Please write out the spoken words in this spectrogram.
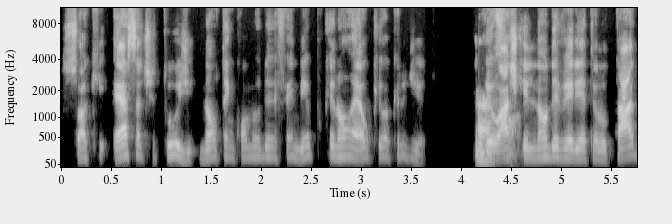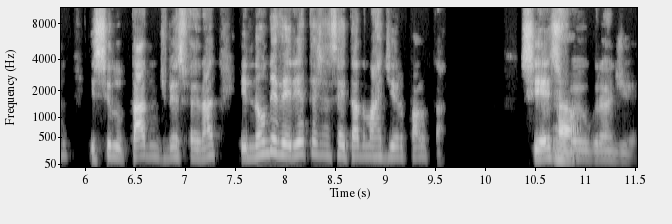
só que essa atitude não tem como eu defender porque não é o que eu acredito. É, eu foda. acho que ele não deveria ter lutado, e se lutado não tivesse feito nada, ele não deveria ter aceitado mais dinheiro para lutar. Se esse Não. foi o grande.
